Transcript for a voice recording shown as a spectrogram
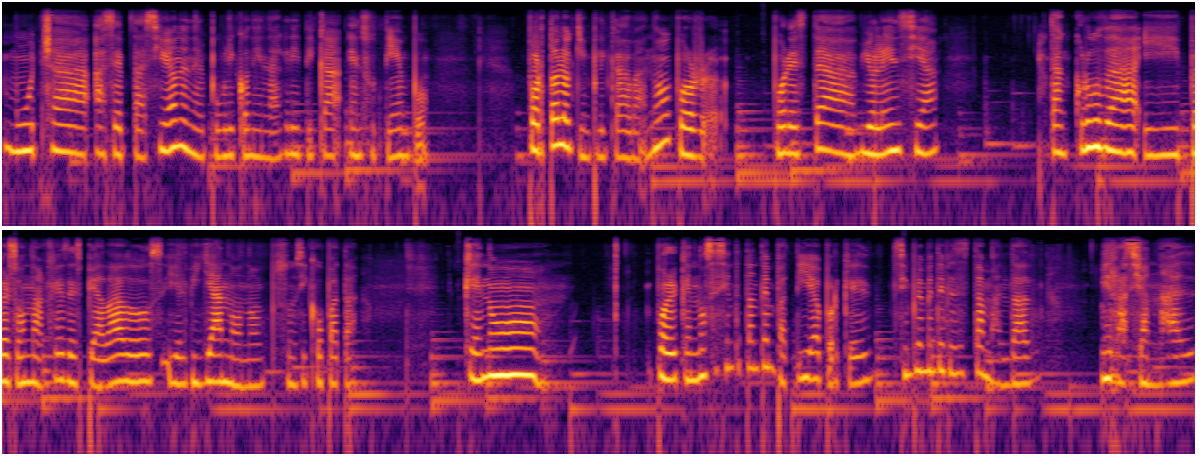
mucha aceptación en el público ni en la crítica en su tiempo por todo lo que implicaba, ¿no? Por, por esta violencia tan cruda y personajes despiadados y el villano, ¿no? Pues un psicópata que no por el que no se siente tanta empatía porque simplemente ves esta maldad irracional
